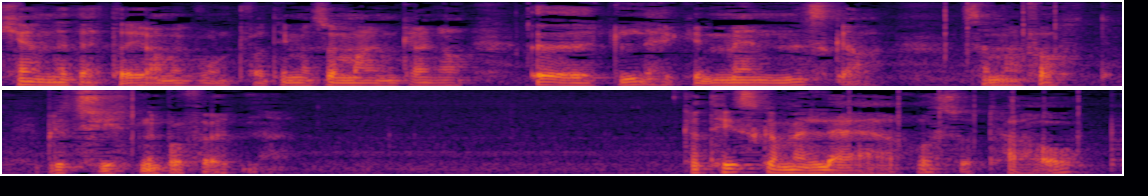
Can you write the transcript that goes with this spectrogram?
Kjenner dette gjør meg vondt, fordi vi så mange ganger ødelegger mennesker som har fått blitt skitne på føttene. Når skal vi lære oss å ta opp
